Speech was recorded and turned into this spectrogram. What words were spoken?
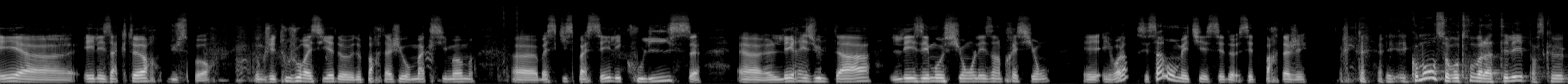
euh, et, les acteurs du sport. Donc j'ai toujours essayé de, partager au maximum bah, ce qui se passait, les coulisses, les résultats, les émotions, les impressions. Et, voilà, c'est ça mon métier, c'est de, partager. et, comment on se retrouve à la télé? Parce que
